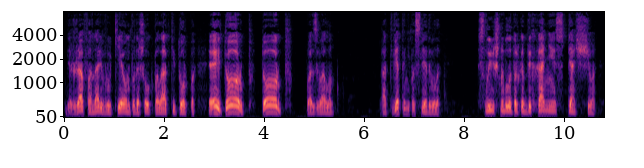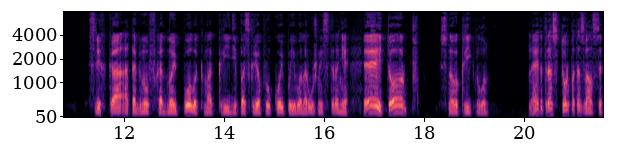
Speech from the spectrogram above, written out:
Держа фонарь в руке, он подошел к палатке Торпа. «Эй, Торп! Торп!» — позвал он. Ответа не последовало. Слышно было только дыхание спящего. Слегка отогнув входной полок, Маккриди поскреб рукой по его наружной стороне. «Эй, Торп!» — снова крикнул он. На этот раз Торп отозвался.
